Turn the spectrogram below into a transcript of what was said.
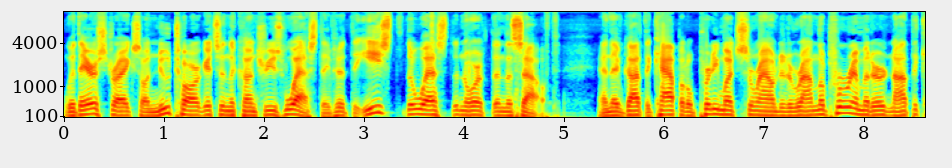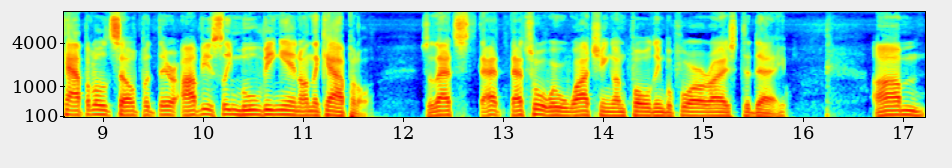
with airstrikes on new targets in the country's west. They've hit the east, the west, the north, and the south. And they've got the capital pretty much surrounded around the perimeter, not the capital itself, but they're obviously moving in on the capital. So that's that that's what we're watching unfolding before our eyes today. Um,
